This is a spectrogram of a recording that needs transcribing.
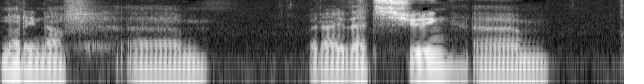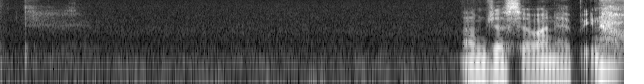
not enough um, but I that's shooting um, I'm just so unhappy now.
